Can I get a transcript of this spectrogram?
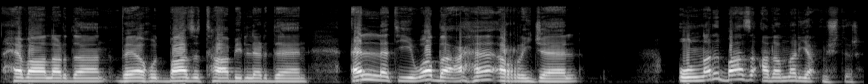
hevalardan veyahut bazı tabirlerden elleti vada'aha er-rical onları bazı adamlar yapmıştır.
